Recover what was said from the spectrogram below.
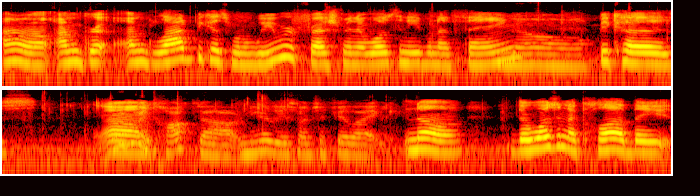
I don't know. I'm gr- I'm glad because when we were freshmen it wasn't even a thing No. because We um haven't talked about nearly as much. I feel like. No, there wasn't a club. They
